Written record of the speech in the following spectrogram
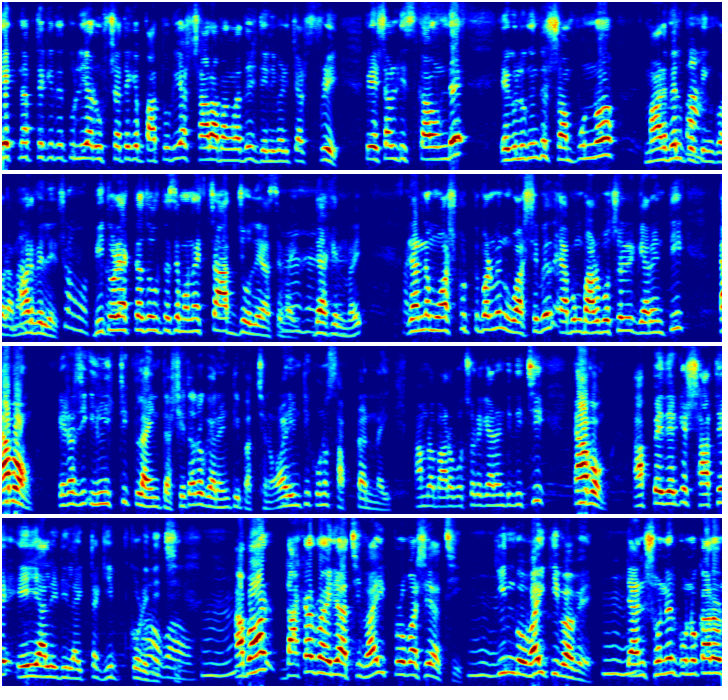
টেকনাফ থেকে তেতুলিয়া রূপসা থেকে পাতুরিয়া সারা Bangladesh delivery charge free special ডিসকাউন্টে এগুলো কিন্তু সম্পূর্ণ মার্বেল কোটিং করা মার্বেলের হ্যাঁ, ভিতরে একটা জ্বলতেছে মনে হয় চার জ্বলে আছে ভাই। দেখেন ভাই রান্না ওয়াশ করতে পারবেন ওয়াশেবল এবং বারো বছরের গ্যারেন্টি এবং এটা যে ইলেকট্রিক লাইনটা সেটারও গ্যারেন্টি পাচ্ছেন। ওয়ারেন্টি কোনো সাপ্টার নাই। আমরা বারো বছরের গ্যারেন্টি দিচ্ছি এবং আপনাদেরকে সাথে এই এলইডি লাইটটা গিফট করে Oh, দিচ্ছি। আবার ঢাকার বাইরে আছি ভাই প্রবাসে আছি। কিনবো ভাই কীভাবে? টেনশনের কোনো কারণ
